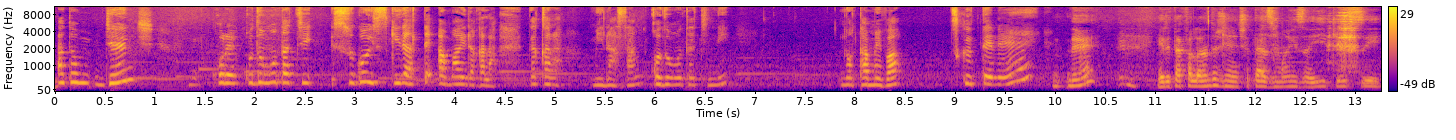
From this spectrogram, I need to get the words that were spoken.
あと、ジェンチ、これ子供たちすごい好きだって甘いだから。だから皆さん子供たちにのためは作ってね。 né? Ele tá falando, gente, até as mães aí, que esse,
